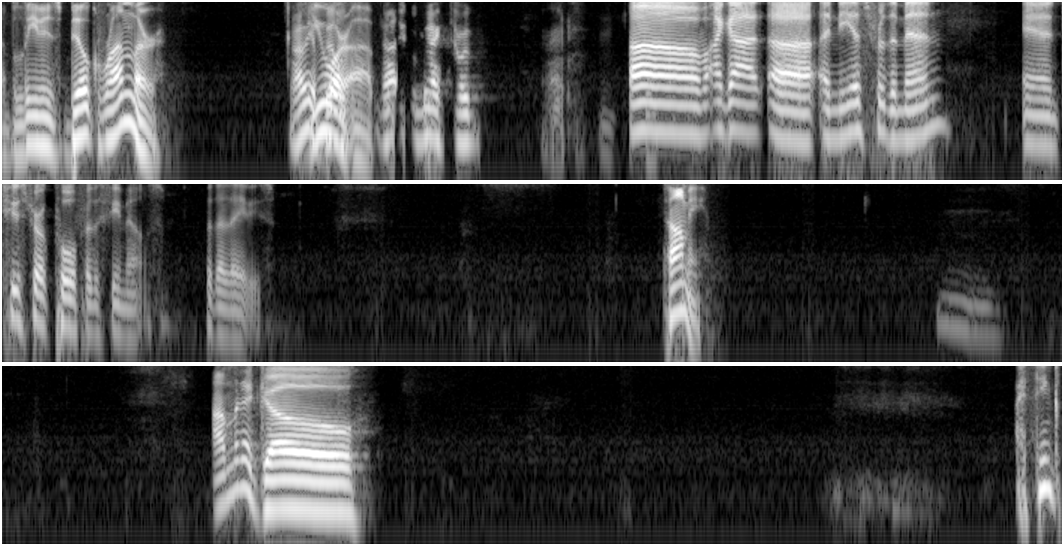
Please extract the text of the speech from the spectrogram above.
I believe it's Bill Grundler. I You Bill- are up. Not to back to Um, I got uh, Aeneas for the men and two stroke pull for the females, for the ladies. Tommy. I'm gonna go. I think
